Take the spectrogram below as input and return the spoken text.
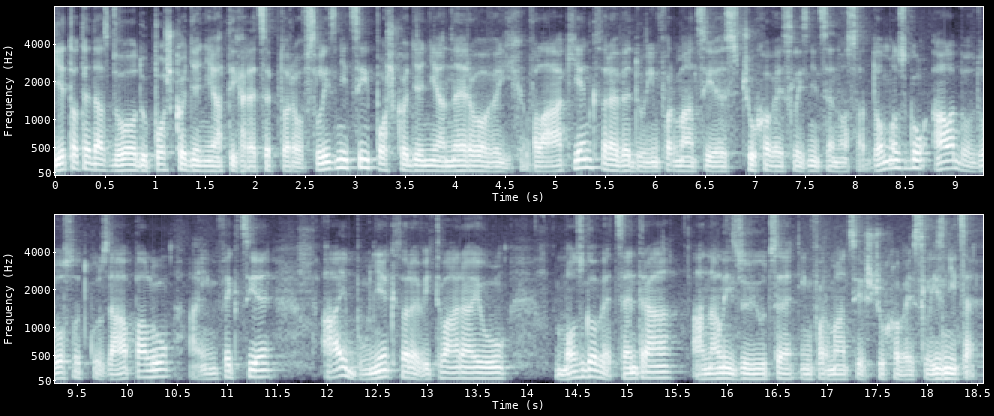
Je to teda z dôvodu poškodenia tých receptorov v sliznici, poškodenia nervových vlákien, ktoré vedú informácie z čuchovej sliznice nosa do mozgu, alebo v dôsledku zápalu a infekcie aj buniek, ktoré vytvárajú mozgové centrá analýzujúce informácie z čuchovej sliznice.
